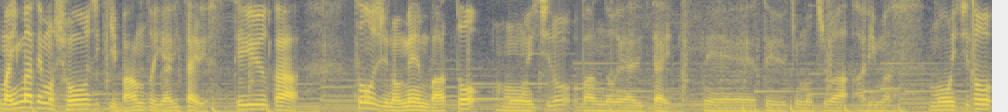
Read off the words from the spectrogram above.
まあ、今でも正直バンドやりたいですっていうか当時のメンバーともう一度バンドがやりたい、えー、という気持ちはあります。もう一度、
